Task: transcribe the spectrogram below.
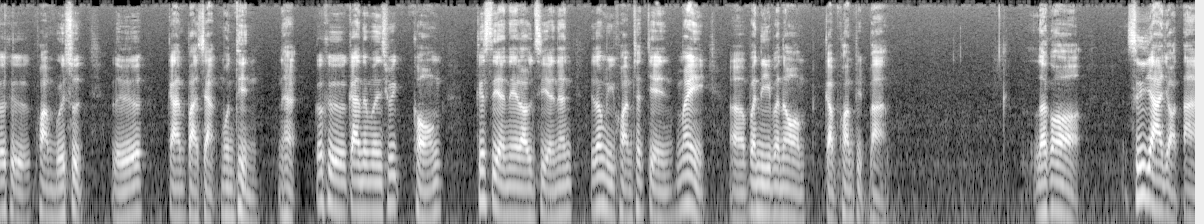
ก็คือความบริสุทธิ์หรือการปราศจากมลทินนะฮะก็คือการดำเนินชีวิตของ คริสเตียนในลาวิเซียนั้นจะต้องมีความชัดเจนไม่ประนีประนอมกับความผิดบาป แล้วก็ซื้อยาหยอดตา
